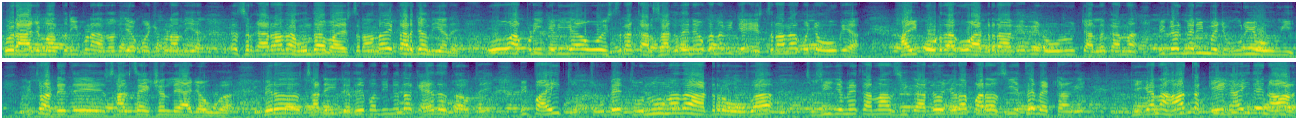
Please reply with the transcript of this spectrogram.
ਕੋਈ ਰਾਜ ਮੰਤਰੀ ਬਣਾ ਦਿੰਦੀ ਆ ਕੁਝ ਬਣਾਉਂਦੀ ਆ। ਇਹ ਸਰਕਾਰਾਂ ਦਾ ਹੁੰਦਾ ਵਾ ਇਸ ਤਰ੍ਹਾਂ ਦਾ ਇਹ ਕਰ ਜਾਂਦੀਆਂ ਨੇ। ਉਹ ਆਪਣੀ ਜਿਹੜੀ ਆ ਉਹ ਇਸ ਤਰ੍ਹਾਂ ਕਰ ਸਕਦੇ ਨੇ। ਉਹ ਕਹਿੰਦਾ ਵੀ ਜੇ ਇਸ ਤਰ੍ਹਾਂ ਦਾ ਕੁਝ ਹੋ ਗਿਆ ਹਾਈ ਕੋਰਟ ਦਾ ਕੋਈ ਆਰਡਰ ਆ ਗਿਆ ਵੀ ਰੋਡ ਨੂੰ ਚੱਲ ਕਰਨਾ ਵੀ ਫਿਰ ਮੇਰੀ ਮਜਬੂਰੀ ਹੋਊਗੀ ਵੀ ਤੁਹਾਡੇ ਤੇ ਸਖਤ ਐਕਸ਼ਨ ਲਿਆ ਜਾਊਗਾ। ਫਿਰ ਸਾਡੀ ਜਥੇਬੰਦੀ ਨੇ ਤਾਂ ਕਹਿ ਦਿੱਤਾ ਉੱਤੇ ਵੀ ਭਾਈ ਤੁਹਾਡੇ ਤੁਹਾਨੂੰ ਉਹਨਾਂ ਦਾ ਆਰਡਰ ਹੋਊਗਾ ਤੁਸੀਂ ਜਿਵੇਂ ਕਰਨਾ ਅਸੀਂ ਕਰ ਲਿਓ ਜਿਹੜਾ ਪਰ ਅਸੀਂ ਇੱਥੇ ਬੈਠਾਂਗੇ। ਠੀਕ ਹੈ ਨਾ? ਹਾਂ ਧੱਕੇਸ਼ਾਹੀ ਦੇ ਨਾਲ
